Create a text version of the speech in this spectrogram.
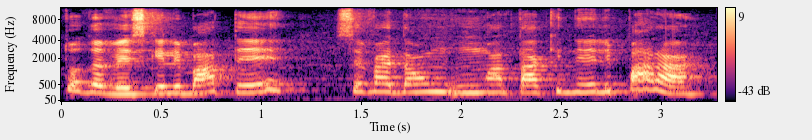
toda vez que ele bater, você vai dar um, um ataque nele e parar.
